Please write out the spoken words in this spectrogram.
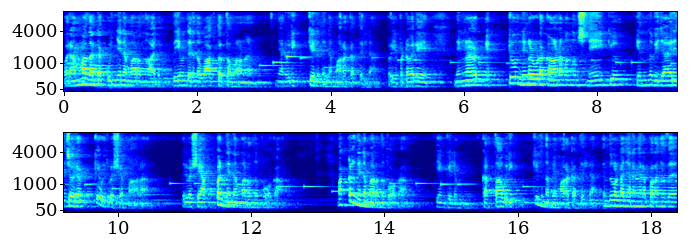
ഒരമ്മ തന്റെ കുഞ്ഞിനെ മറന്നാലും ദൈവം തരുന്ന വാക്തത്വമാണ് ഞാൻ ഒരിക്കലും നിന്നെ മറക്കത്തില്ല. പ്രിയപ്പെട്ടവരെ നിങ്ങൾ ഏറ്റവും നിങ്ങളുടെ കാണുമെന്നും സ്നേഹിക്കും എന്ന് വിചാരിച്ചവരൊക്കെ ഒരുപക്ഷെ മാറാം. ഒരുപക്ഷെ അപ്പൻ നിന്നെ മറന്നു പോകാം. മക്കൾ നിന്നെ മറന്നു പോകാം. എങ്കിലും കർത്താവ് ഒരിക്കലും നമ്മെ മറക്കത്തില്ല. എന്തുകൊണ്ടാണ് ഞാൻ അങ്ങനെ പറഞ്ഞത്?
